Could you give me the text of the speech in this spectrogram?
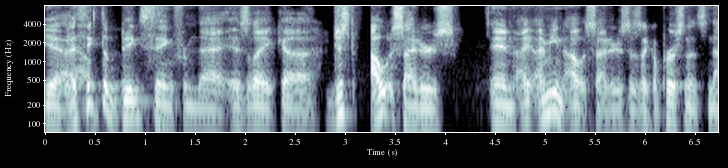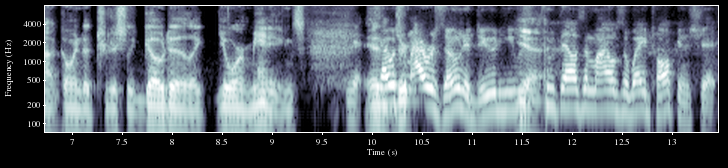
Yeah, I know? think the big thing from that is like uh just outsiders, and I, I mean outsiders as like a person that's not going to traditionally go to like your meetings. Yeah, And that was from Arizona, dude. He was Yeah. two thousand miles away talking shit.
